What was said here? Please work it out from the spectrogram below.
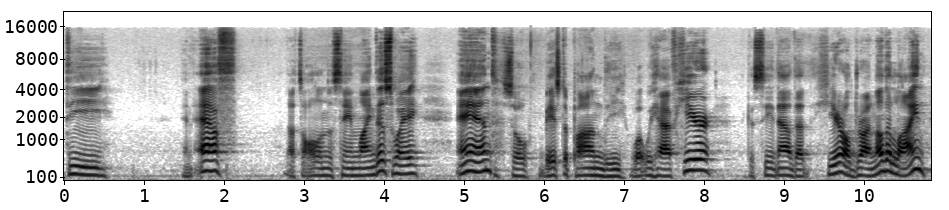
D, and F. That's all in the same line this way. And so based upon the what we have here, you can see now that here I'll draw another line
